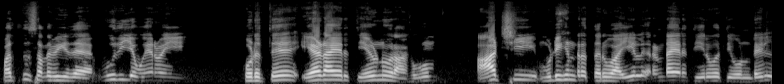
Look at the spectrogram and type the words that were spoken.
பத்து சதவிகித ஊதிய உயர்வை கொடுத்து ஏழாயிரத்தி எழுநூறாகவும் ஆட்சி முடிகின்ற தருவாயில் ரெண்டாயிரத்தி இருபத்தி ஒன்றில்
